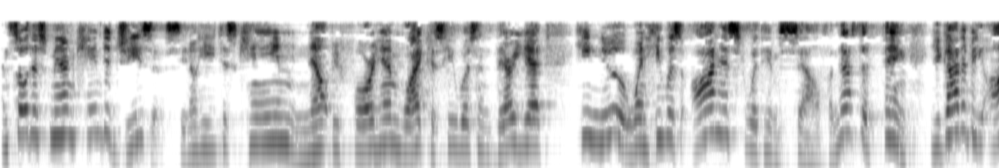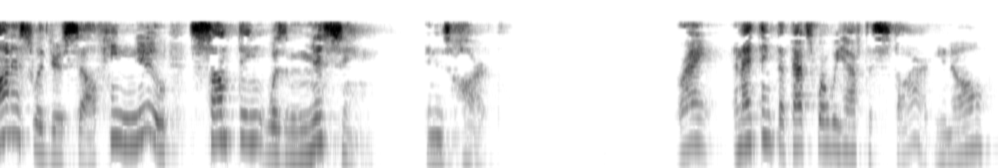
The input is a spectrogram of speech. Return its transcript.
And so this man came to Jesus. You know, he just came, knelt before him. Why? Because he wasn't there yet. He knew when he was honest with himself. And that's the thing. You gotta be honest with yourself. He knew something was missing in his heart. Right? And I think that that's where we have to start, you know?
